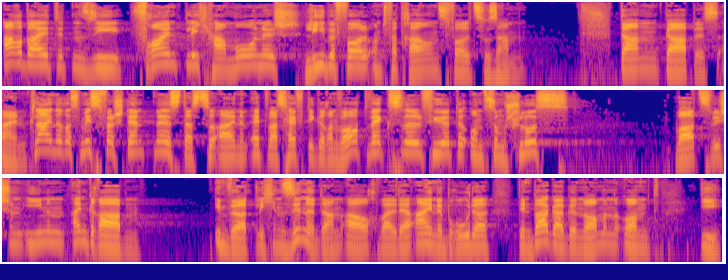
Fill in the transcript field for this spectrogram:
arbeiteten sie freundlich, harmonisch, liebevoll und vertrauensvoll zusammen. Dann gab es ein kleineres Missverständnis, das zu einem etwas heftigeren Wortwechsel führte und zum Schluss war zwischen ihnen ein Graben. Im wörtlichen Sinne dann auch, weil der eine Bruder den Bagger genommen und die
